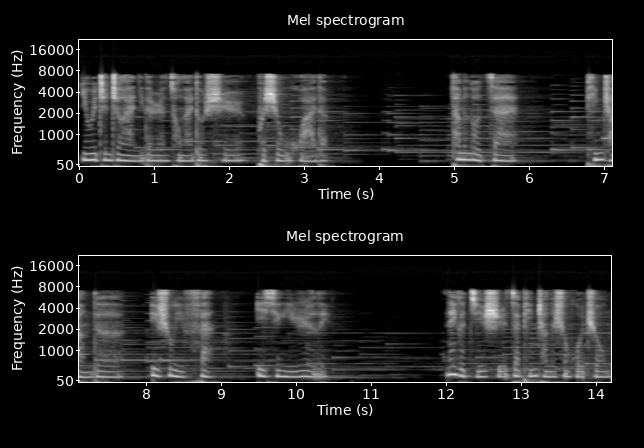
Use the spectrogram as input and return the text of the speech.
因为真正爱你的人，从来都是朴实无华的。他们落在平常的一蔬一饭、一心一日里。那个即使在平常的生活中，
